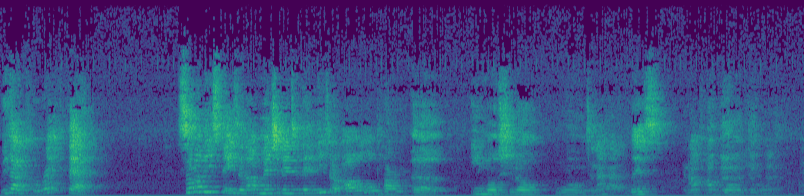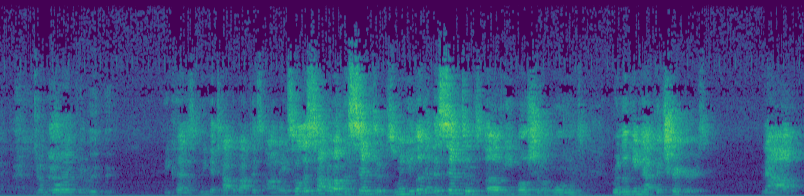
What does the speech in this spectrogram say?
We got to correct that. Some of these things that I'm mentioning today, these are all a part of emotional wounds. And I got a list, and I'm, I'm going through them. I'm going through it. Because we can talk about this all day. So let's talk about the symptoms. When you look at the symptoms of emotional wounds, we're looking at the triggers. Now,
